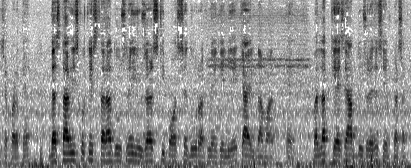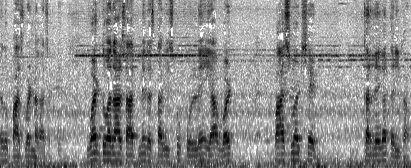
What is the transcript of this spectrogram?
इसे पढ़ते हैं। दस्तावेज़ को किस तरह दूसरे यूज़र्स की पहुँच से दूर रखने के लिए क्या इकदाम हैं? मतलब कैसे आप दूसरे से सेव कर सकते हैं तो पासवर्ड लगा सकते हैं। वर्ड 2007 में दस्तावेज़ को खोलने या वर्ड पासवर्ड सेट करने का तरीका।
